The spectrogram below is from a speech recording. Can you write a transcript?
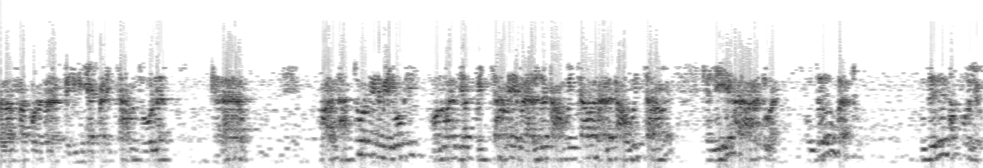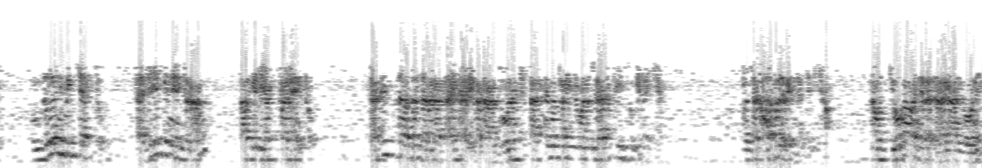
තලස්සක් වලට පිළිගියක් පරිච්ඡාම දුවන මම හත්වන්නේ මේ ලෝකේ මොනවා දෙයක් වෙච්චාම ඒ වැල්ලට අහුවෙච්චාම වැල්ලට අහුවෙච්චාම කලී අර අරදුවයි. උදේ උගත්. උදේ සම්පූර්ණයි. හොඳ නිමිත්තක් ඇදීගෙන ඉඳන් තාගෙලියක් කරේතෝ ඇදිස්දාද දරගතයි කරේ කතා දුරට සත්‍යම කියන මනසට පිස්සු කියලා කියනවා. මට කලබල වෙන්නේ නැති නිසා. නමුත් යෝගාවචර දැනගන්න ඕනේ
